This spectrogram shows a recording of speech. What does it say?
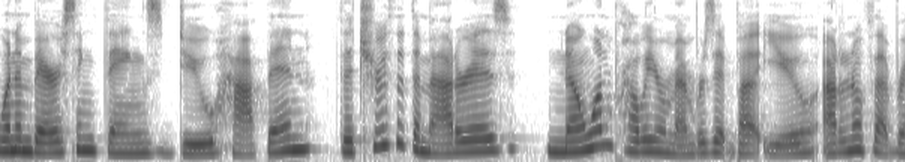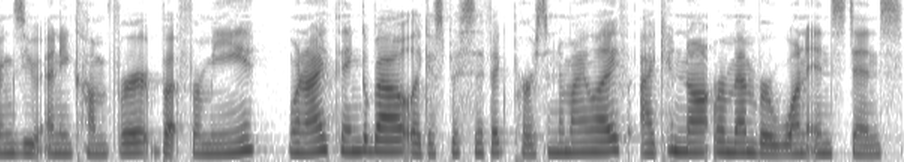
when embarrassing things do happen, the truth of the matter is, no one probably remembers it but you. I don't know if that brings you any comfort, but for me, when I think about like a specific person in my life, I cannot remember one instance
